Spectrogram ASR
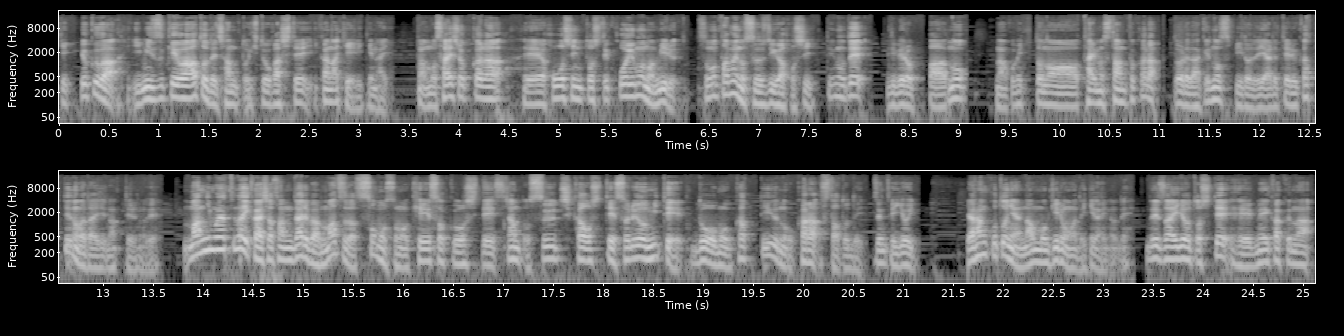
結局は意味付けは後でちゃんと人がしていかなきゃいけない。まあ、もう最初から、え、方針としてこういうものを見る。そのための数字が欲しいっていうので、ディベロッパーのまあ、コミットのタイムスタンプからどれだけのスピードでやれてるかっていうのが大事になってるので、何もやってない会社さんであれば、まずはそもそも計測をして、ちゃんと数値化をして、それを見てどう思うかっていうのからスタートで全然良いやらんことには何も議論はできないので、で、材料として、え、明確な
